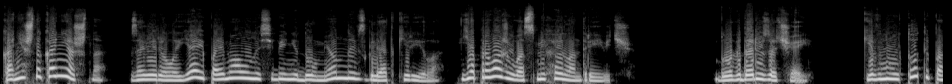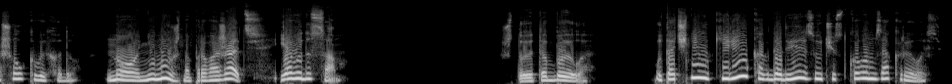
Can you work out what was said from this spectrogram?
«Конечно, конечно», — заверила я и поймала на себе недоуменный взгляд Кирилла. «Я провожу вас, Михаил Андреевич». «Благодарю за чай», — кивнул тот и пошел к выходу. «Но не нужно провожать, я выйду сам». «Что это было?» — уточнил Кирилл, когда дверь за участковым закрылась.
